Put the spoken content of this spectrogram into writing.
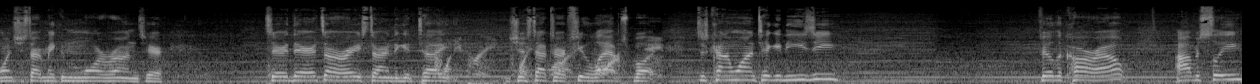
once you start making more runs here. So there, it's already starting to get tight. Just after a few laps, but just kind of want to take it easy. Fill the car out. Obviously,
